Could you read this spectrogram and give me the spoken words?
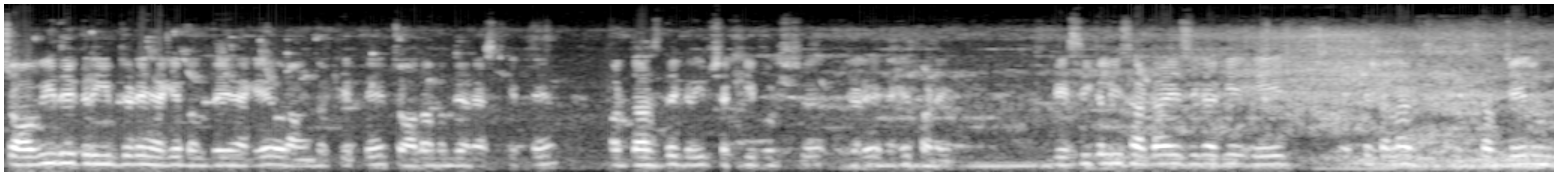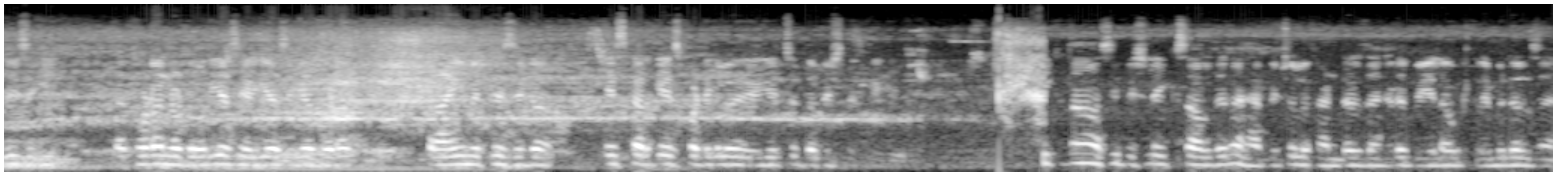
24 ਦੇ ਕਰੀਬ ਜਿਹੜੇ ਹੈਗੇ ਬੰਦੇ ਹੈਗੇ ਉਹ ਰਾਉਂਡ ਅਪ ਕੀਤੇ 14 ਬੰਦੇ ਅਰੈਸਟ ਕੀਤੇ। ਔਰ 10 ਦੇ ਕਰੀਬ ਸ਼ੱਕੀ ਪੁਰਸ਼ ਜਿਹੜੇ ਹੈਗੇ ਫੜੇ। ਬੇਸਿਕਲੀ ਸਾਡਾ ਇਹ ਸੀਗਾ ਕਿ ਇਹ ਇੱਥੇ ਪਹਿਲਾਂ ਸਬ ਜੇਲ੍ਹ ਹੁੰਦੀ ਸੀਗੀ, ਤਾਂ ਥੋੜਾ ਨੋਟੋਰੀਅਸ ਏਰੀਆ ਸੀਗਾ ਥੋੜਾ ਕ੍ਰਾਈਮ ਇੱਥੇ ਸੀਗਾ। ਇਸ ਕਰਕੇ ਇਸ ਪਾਰਟਿਕੂਲਰ ਏਰੀਆ 'ਚ ਦਬਿਸ਼ ਦਿੱਤੀ ਗਈ। ਇੱਕ ਤਾਂ ਅਸੀਂ ਪਿਛਲੇ 1 ਸਾਲ ਦੇ ਨਾ ਹੈਬਿਚੁਅਲ ਅਫੈਂਡਰਸ ਹੈ ਜਿਹੜੇ ਬੇਲ ਆਊਟ ਕ੍ਰਿਮੀਨਲਸ ਹੈ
